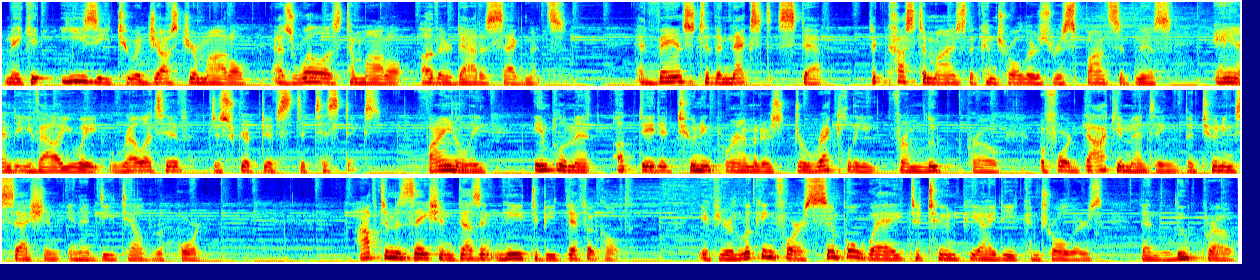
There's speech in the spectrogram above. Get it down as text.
make it easy to adjust your model as well as to model other data segments. Advance to the next step to customize the controller's responsiveness and evaluate relative descriptive statistics. Finally, implement updated tuning parameters directly from LoopPro before documenting the tuning session in a detailed report. Optimization doesn't need to be difficult. If you're looking for a simple way to tune PID controllers, then LoopPro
